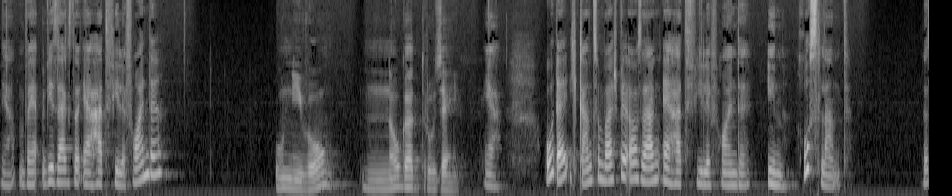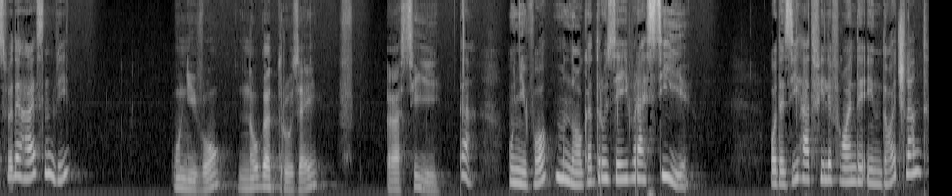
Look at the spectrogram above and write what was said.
Ja, wer, wie sagst du, er hat viele Freunde? У него много друзей. Ja. Oder ich kann zum Beispiel auch sagen, er hat viele Freunde in Russland. Das würde heißen wie? У него много друзей в России. Da. У него много друзей в России. Oder sie hat viele Freunde in Deutschland.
